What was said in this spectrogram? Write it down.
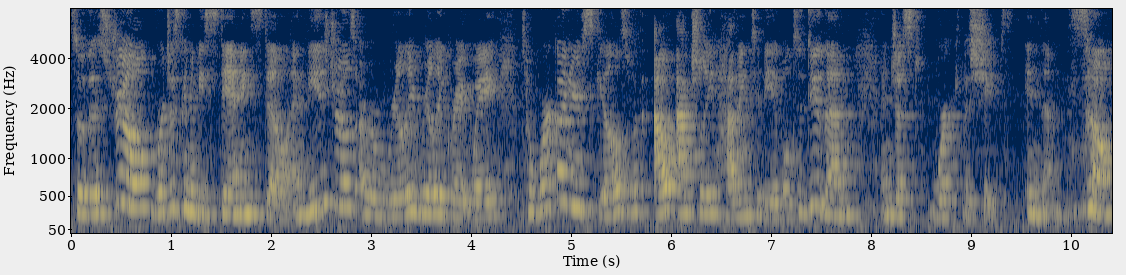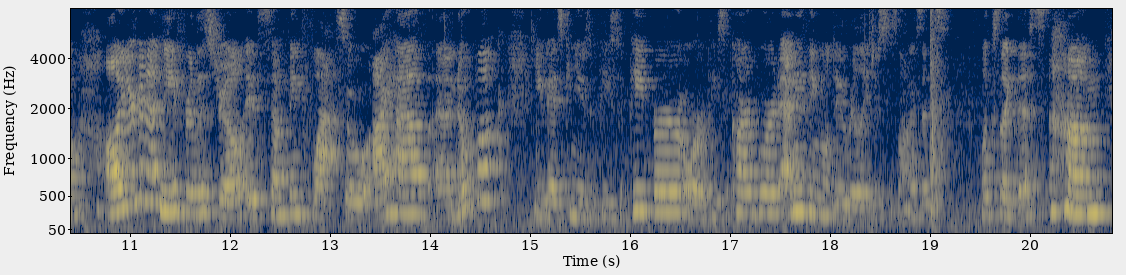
So this drill, we're just gonna be standing still. And these drills are a really, really great way to work on your skills without actually having to be able to do them and just work the shapes in them. So all you're gonna need for this drill is something flat. So I have a notebook. You guys can use a piece of paper or a piece of cardboard. Anything will do really, just as long as it looks like this. Um,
